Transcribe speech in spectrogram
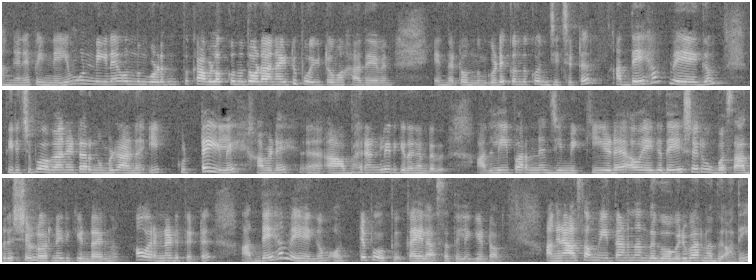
അങ്ങനെ പിന്നെയും ഉണ്ണീനെ ഒന്നും കൂടെ കവളൊക്കെ ഒന്ന് തൊടാനായിട്ട് പോയിട്ടു മഹാദേവൻ. എന്നിട്ട് ഒന്നും കൂടെ ഒക്കെ ഒന്ന് കൊഞ്ചിച്ചിട്ട് അദ്ദേഹം വേഗം തിരിച്ചു പോകാനായിട്ട് ഇറങ്ങുമ്പോഴാണ് ഈ കുട്ടയിലെ അവിടെ ആഭരണങ്ങൾ ഇരിക്കുന്നത് കണ്ടത്. അതിൽ ഈ പറഞ്ഞ ജിമിക്കിയുടെ ആ ഏകദേശ രൂപസാദൃശ്യമുള്ള ഒരെണ്ണം ഇരിക്കുന്നുണ്ടായിരുന്നു. ആ ഒരെണ്ണം എടുത്തിട്ട് അദ്ദേഹം വേഗം ഒറ്റപ്പോക്ക് കൈലാസത്തിലേക്ക് കേട്ടോ. അങ്ങനെ ആ സമയത്താണ് നന്ദഗോപുര് പറഞ്ഞത് അതേ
